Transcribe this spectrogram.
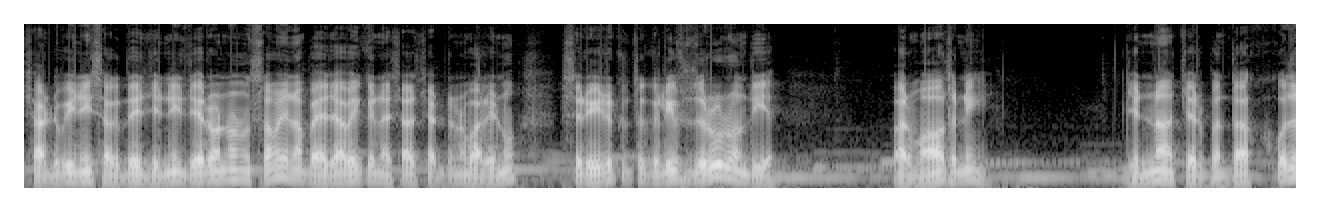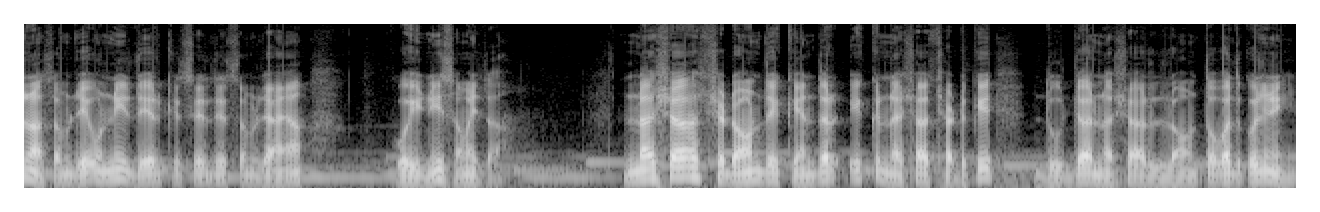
ਛੱਡ ਵੀ ਨਹੀਂ ਸਕਦੇ, ਜਿੰਨੀ ਦੇਰ ਉਹਨਾਂ ਨੂੰ ਸਮਝਣਾ ਪੈ ਜਾਵੇ ਕਿ ਨਸ਼ਾ ਛੱਡਣ ਵਾਲੇ ਨੂੰ ਸਰੀਰਕ ਤਕਲੀਫ ਜ਼ਰੂਰ ਹੁੰਦੀ ਹੈ। ਪਰ ਮੌਤ ਨਹੀਂ। ਜਿੰਨਾ ਚਿਰ ਬੰਦਾ ਖੁਦ ਨਾ ਸਮਝੇ ਉਨੀ ਦੇਰ ਕਿਸੇ ਦੇ ਸਮਝਾਇਆ ਕੋਈ ਨਹੀਂ ਸਮਝਦਾ। ਨਸ਼ਾ ਛਡਾਉਣ ਦੇ ਕੇਂਦਰ ਇੱਕ ਨਸ਼ਾ ਛੱਡ ਕੇ ਦੂਜਾ ਨਸ਼ਾ ਲਾਉਣ ਤੋਂ ਵੱਧ ਕੁਝ ਨਹੀਂ।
